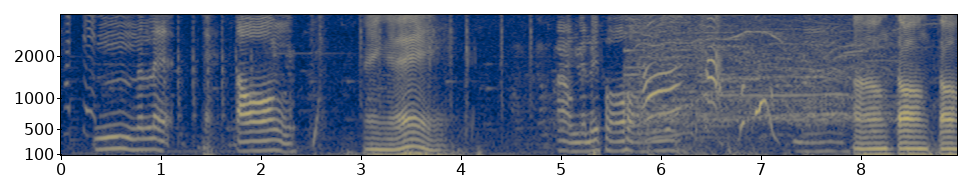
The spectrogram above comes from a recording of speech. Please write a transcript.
ชัดเจนอืมนั่นแหละ ตองแม่งเอ้ยอ้าวเงินไม่พอทองค่ะมา ตองตองตอง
